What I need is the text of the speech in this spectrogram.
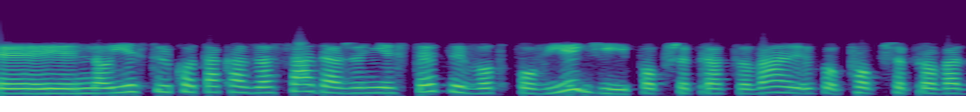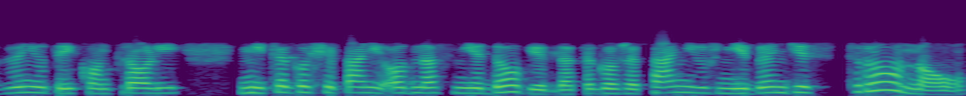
Y, No jest tylko taka zasada, że niestety w odpowiedzi po, po, przeprowadzeniu tej kontroli niczego się Pani od nas nie dowie, dlatego że Pani już nie będzie stroną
